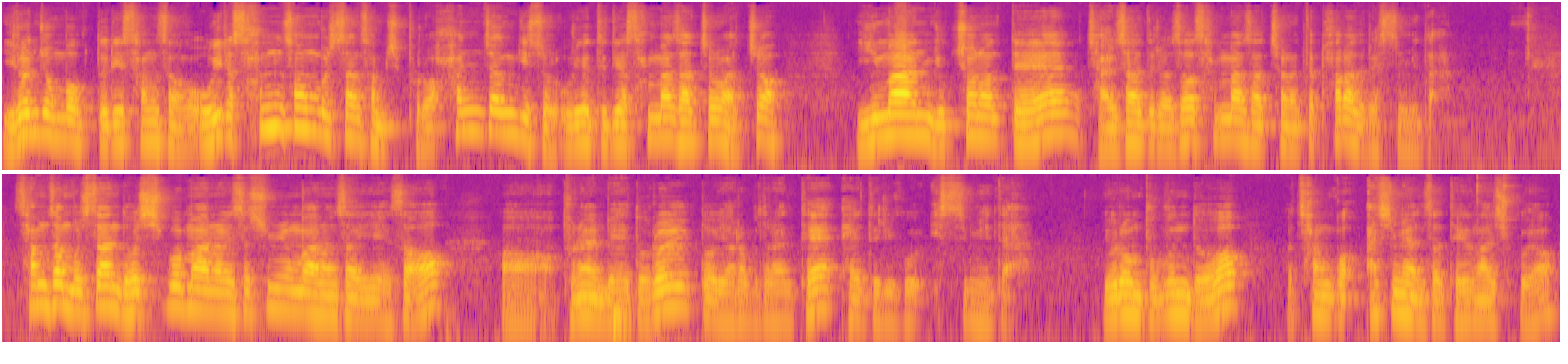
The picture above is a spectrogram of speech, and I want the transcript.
이런 종목들이 상승하고 오히려 삼성물산 30%, 한전기술 우리가 드디어 34,000원 왔죠. 26,000원대 잘 사들여서 34,000원대 팔아드렸습니다. 삼성물산도 15만원에서 16만원 사이에서 어, 분할 매도를 또 여러분들한테 해드리고 있습니다. 이런 부분도 참고하시면서 대응하시고요.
